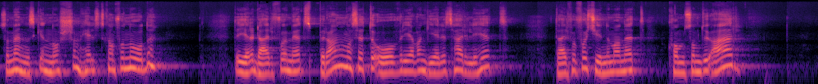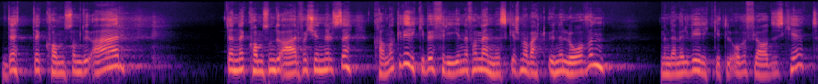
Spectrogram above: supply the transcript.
så mennesket når som helst kan få nåde. Det gjelder derfor med et sprang å sette over i evangeliets herlighet. Derfor forkynner man et 'kom som du er'. Dette 'kom som du er' Denne 'kom som du er'-forkynnelse kan nok virke befriende for mennesker som har vært under loven, men den vil virke til overfladiskhet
